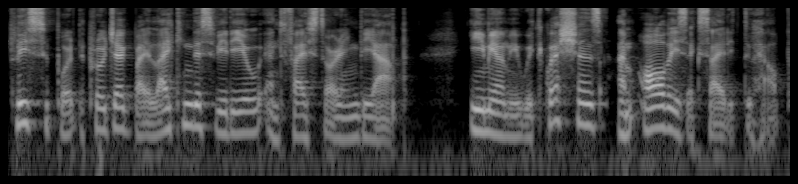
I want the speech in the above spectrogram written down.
Please support the project by liking this video and 5-starring the app. Email me with questions. I'm always excited to help.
